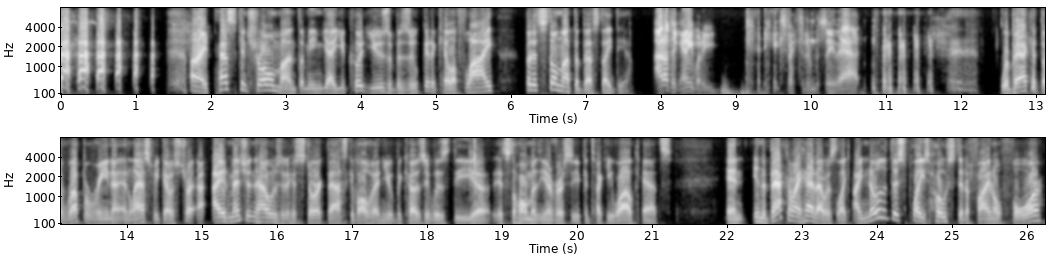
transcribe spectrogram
All right, pest control month. I mean, yeah, you could use a bazooka to kill a fly, but it's still not the best idea. I don't think anybody expected him to say that. We're back at the Rupp Arena, and last week I was trying. I had mentioned how it was a historic basketball venue because it was the uh, it's the home of the University of Kentucky Wildcats. And in the back of my head, I was like, I know that this place hosted a Final Four,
